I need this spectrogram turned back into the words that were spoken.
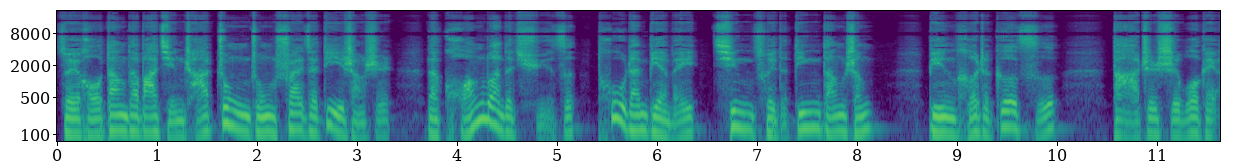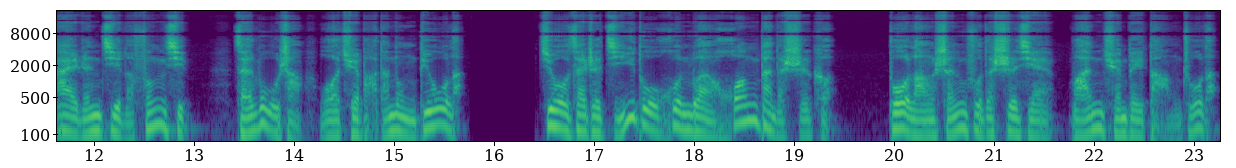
最后，当他把警察重重摔在地上时，那狂乱的曲子突然变为清脆的叮当声，并合着歌词，大致是我给爱人寄了封信，在路上我却把它弄丢了。就在这极度混乱荒诞的时刻。布朗神父的视线完全被挡住了，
